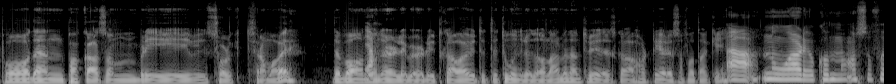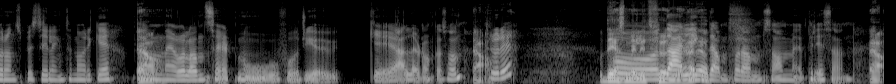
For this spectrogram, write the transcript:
på den pakka som blir solgt framover. Det var noen early bird-utgaver ute til 200 dollar, men de tror det skal hardt gjøres å få tak i. Ja, nå har det jo kommet også forhåndsbestilling til Norge. Den Ja. er jo lansert nå forrige uke, eller noe sånt, Ja. tror jeg. Og det som er litt og funny, der er ligger de på de samme prisene. ja,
